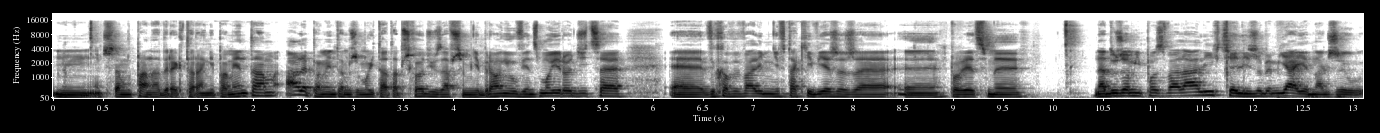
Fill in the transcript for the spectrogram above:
Mm, czy tam u pana dyrektora, nie pamiętam, ale pamiętam, że mój tata przychodził, zawsze mnie bronił, więc moi rodzice e, wychowywali mnie w takiej wierze, że e, powiedzmy na dużo mi pozwalali, chcieli, żebym ja jednak żył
